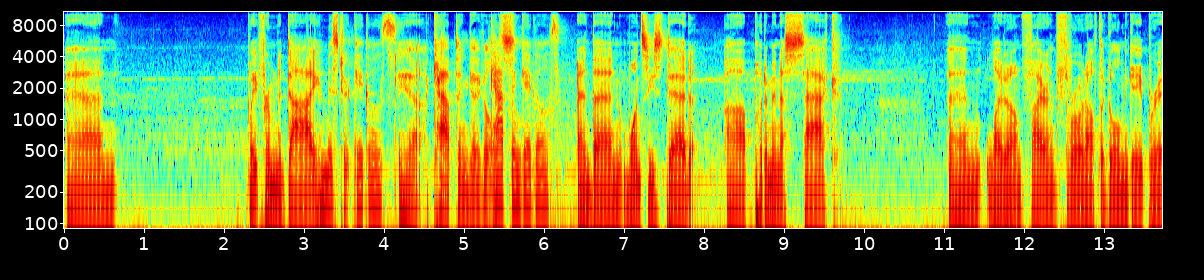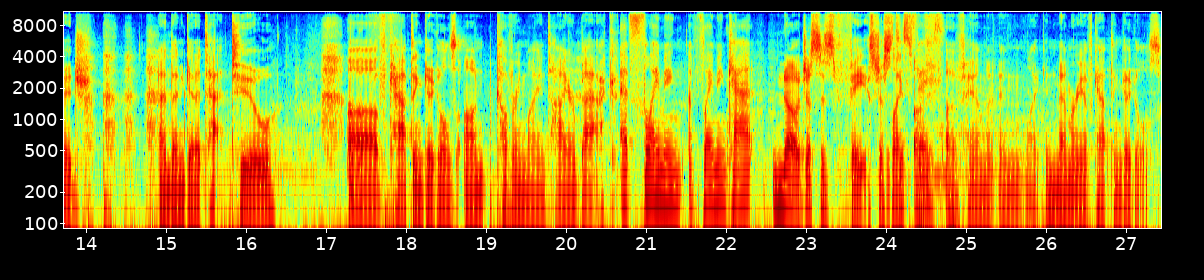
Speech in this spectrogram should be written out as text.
and wait for him to die. Mr. Giggles. Yeah, Captain Giggles. Captain Giggles. and then once he's dead, uh, put him in a sack and light it on fire and throw it off the Golden Gate Bridge, and then get a tattoo of Captain Giggles on covering my entire back. At flaming, a flaming cat. No, just his face, just, Just like his face. of, of him in like in memory of Captain Giggles.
